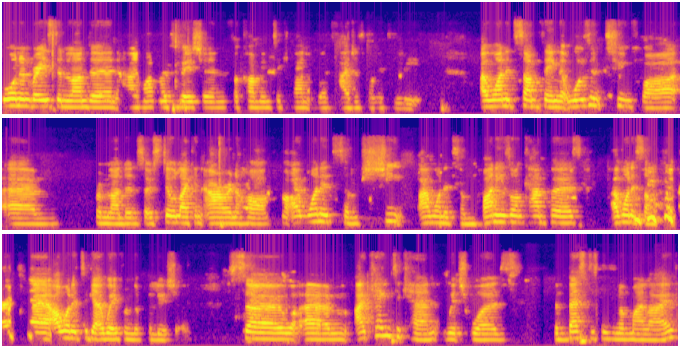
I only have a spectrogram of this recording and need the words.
born and raised in London, and my motivation for coming to Kent was I just wanted to leave. I wanted something that wasn't too far um, from London, so still like an hour and a half, but I wanted some sheep, I wanted some bunnies on campus, I wanted some fresh air, I wanted to get away from the pollution. So um, I came to Kent, which was the best decision of my life.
